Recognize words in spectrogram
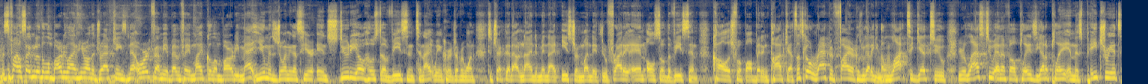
It's the final segment of the Lombardi line here on the DraftKings Network. Femi Abebefe, Michael Lombardi, Matt Youmans joining us here in studio, host of VSIN tonight. We encourage everyone to check that out 9 to midnight Eastern, Monday through Friday, and also the VSIN College Football Betting Podcast. Let's go rapid fire because we got mm-hmm. a lot to get to. Your last two NFL plays, you got to play in this Patriots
